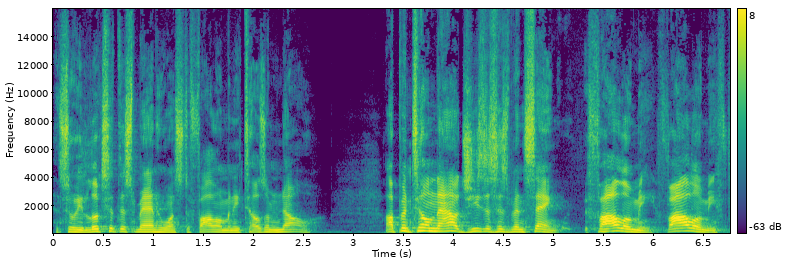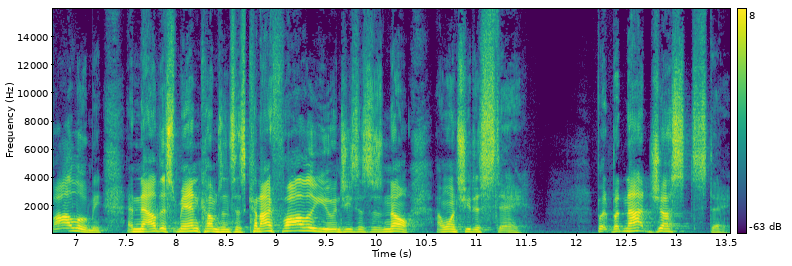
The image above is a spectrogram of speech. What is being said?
And so he looks at this man who wants to follow him and he tells him no. Up until now, Jesus has been saying, Follow me, follow me, follow me. And now this man comes and says, Can I follow you? And Jesus says, No, I want you to stay. But, but not just stay.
